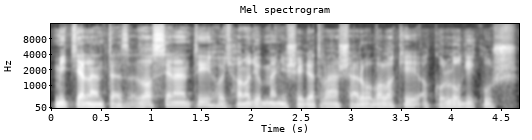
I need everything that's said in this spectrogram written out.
Mit jelent ez? Ez azt jelenti, hogy ha nagyobb mennyiséget vásárol valaki, akkor logikus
